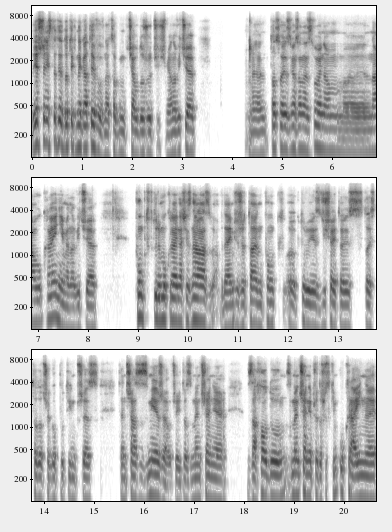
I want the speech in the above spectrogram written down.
jeszcze niestety do tych negatywów, na co bym chciał dorzucić, mianowicie to, co jest związane z wojną na Ukrainie, mianowicie punkt, w którym Ukraina się znalazła. Wydaje mi się, że ten punkt, który jest dzisiaj, to jest to, jest to do czego Putin przez ten czas zmierzał, czyli to zmęczenie Zachodu, zmęczenie przede wszystkim Ukrainy,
